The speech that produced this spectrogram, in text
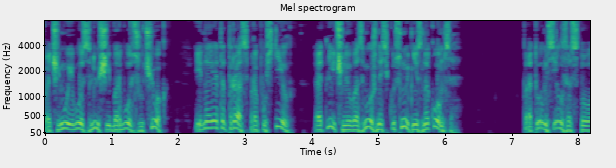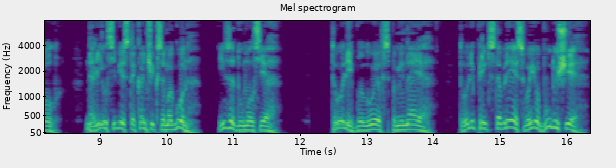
почему его злющий барбос-жучок и на этот раз пропустил отличную возможность куснуть незнакомца. Потом сел за стол, налил себе стаканчик самогона и задумался, то ли былое вспоминая, то ли представляя свое будущее.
